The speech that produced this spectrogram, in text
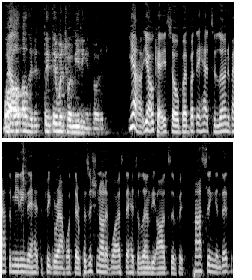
Well, well oh, they, they, they went to a meeting and voted. Yeah, yeah, okay. So, but but they had to learn about the meeting. They had to figure out what their position on it was. They had to learn the odds of it passing, and that. I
